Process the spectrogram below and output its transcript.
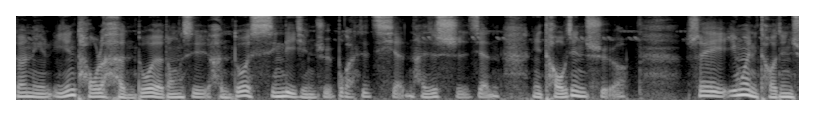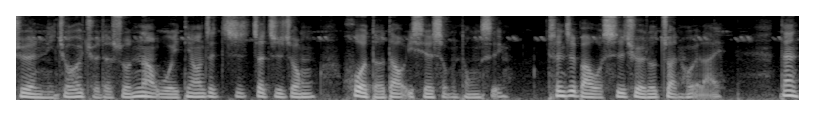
就是你已经投了很多的东西，很多的心力进去，不管是钱还是时间，你投进去了。所以，因为你投进去了，你就会觉得说，那我一定要在之这之中获得到一些什么东西，甚至把我失去的都赚回来。但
